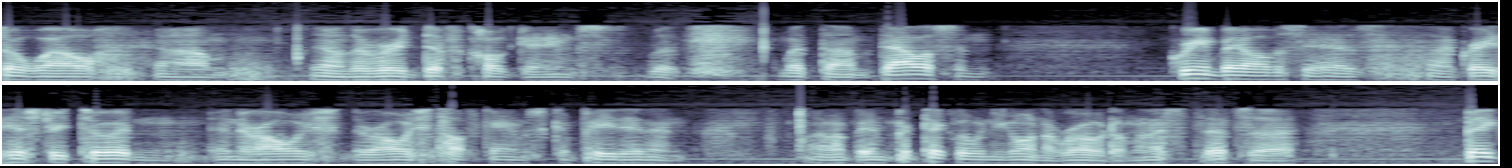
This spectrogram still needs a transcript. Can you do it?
so well. Um, you know they're very difficult games, but but um, Dallas and Green Bay obviously has a great history to it, and, and they're always they're always tough games to compete in, and uh, in particular when you go on the road. I mean that's that's a big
